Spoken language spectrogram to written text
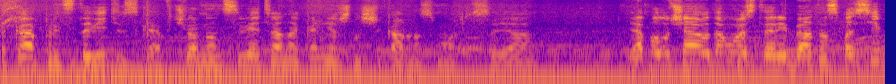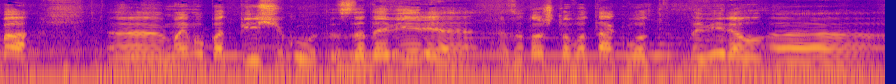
такая представительская. В черном цвете она, конечно, шикарно смотрится. Я, я получаю удовольствие, ребята. Спасибо э, моему подписчику за доверие, за то, что вот так вот доверил э,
